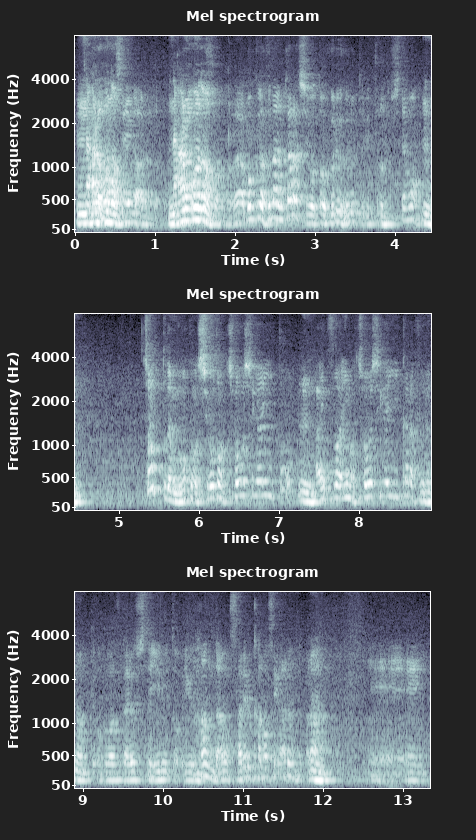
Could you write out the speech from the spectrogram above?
可なるほど。能性があるんだとなるほど。だから僕が普段から仕事をフルフルと言ってたとしても、うん。ちょっとでも僕の仕事の調子がいいと、うん。あいつは今調子がいいからフルなんて言葉遣いをしているという判断をされる可能性があるんだから、えー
